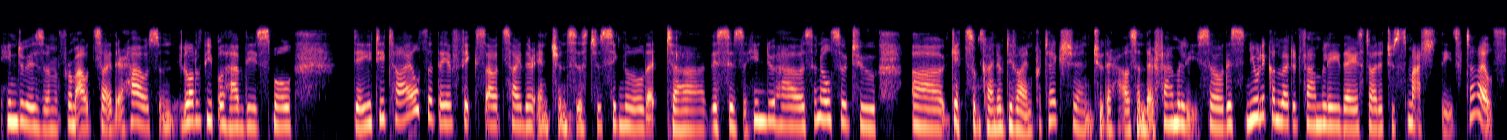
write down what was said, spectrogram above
Hinduism from outside their house. And a lot of people have these small deity tiles that they have fixed outside their entrances to signal that uh, this is a Hindu house and also to uh, get some kind of divine protection to their house and their family. So, this newly converted family, they started to smash these tiles.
